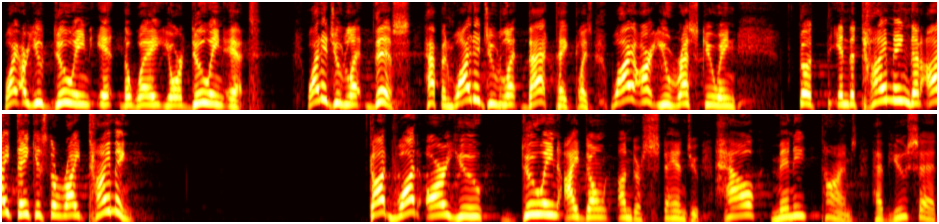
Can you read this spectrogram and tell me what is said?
Why are you doing it the way you're doing it? Why did you let this happen? Why did you let that take place? Why aren't you rescuing the, in the timing that I think is the right timing? God, what are you doing? I don't understand you. How many times have you said,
